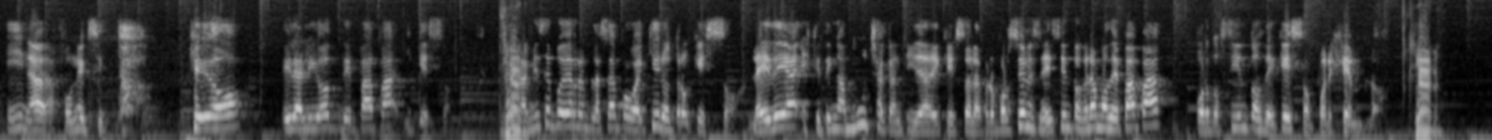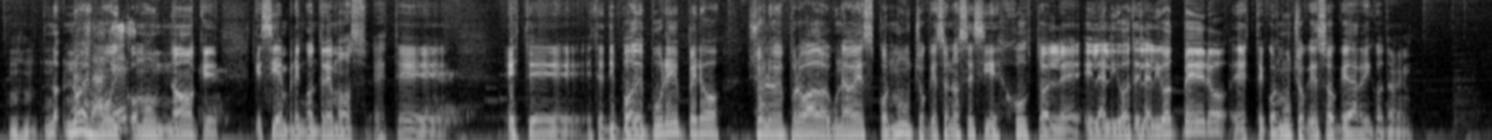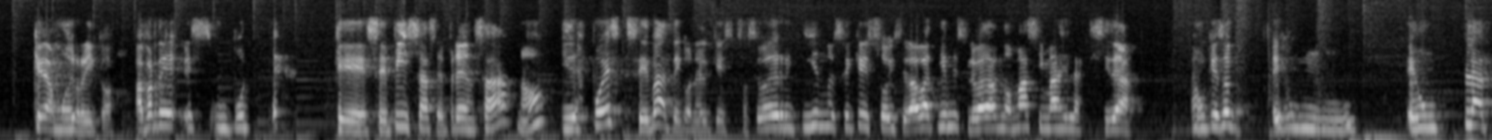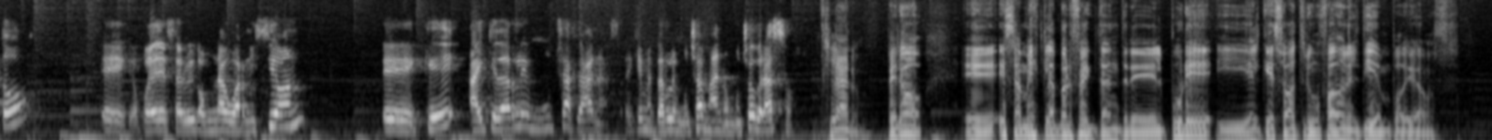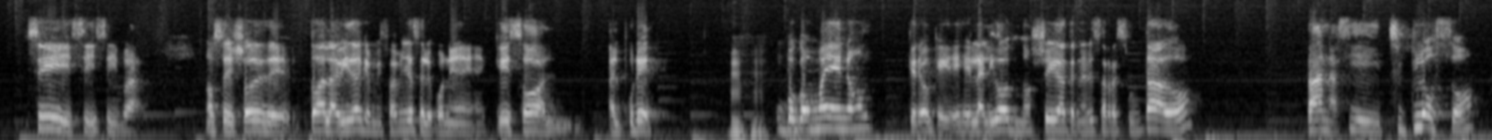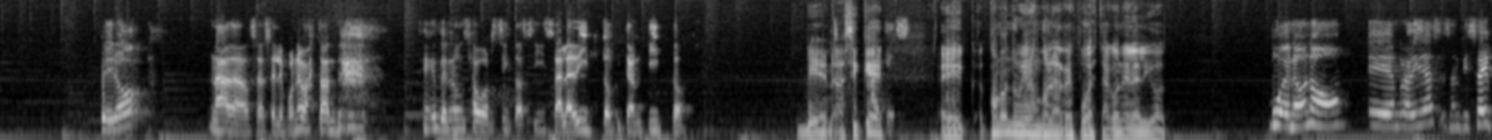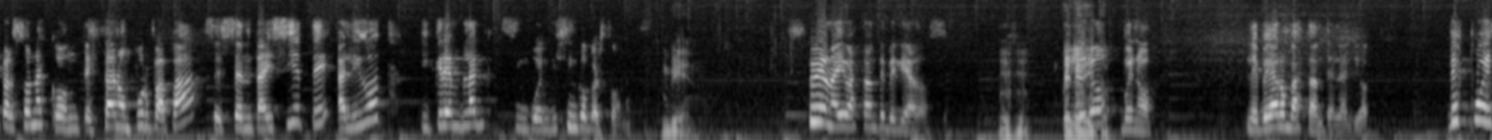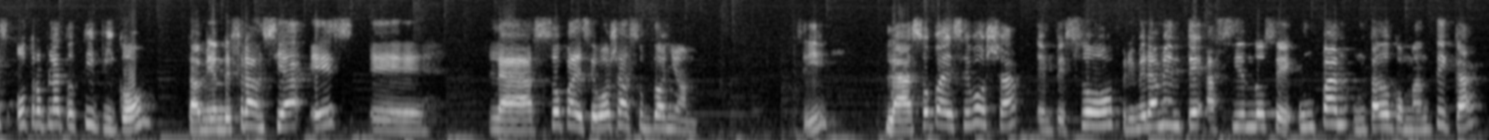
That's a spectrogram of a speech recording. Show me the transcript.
Y nada, fue un éxito. Quedó el aligot de papa y queso. Claro. También se puede reemplazar por cualquier otro queso. La idea es que tenga mucha cantidad de queso. La proporción es 600 gramos de papa por 200 de queso, por ejemplo. Claro. No, no es muy común, ¿no? Que, que siempre encontremos este, este, este tipo de puré, pero yo lo he probado alguna vez con mucho queso. No sé si es justo el, el aligot, el aligot, pero este, con mucho queso queda rico también. Queda muy rico. Aparte es un puré que se pisa, se prensa, ¿no? Y después se bate con el queso. Se va derritiendo ese queso y se va batiendo y se le va dando más y más elasticidad. Es un queso, es un, es un plato eh, que puede servir como una guarnición eh, que hay que darle muchas ganas, hay que meterle mucha mano, mucho brazo. Claro. Pero eh, esa mezcla perfecta entre el puré y el queso ha triunfado en el tiempo, digamos. Sí, sí, sí. va. No sé, yo desde toda la vida que en mi familia se le pone queso al, al puré. Un poco menos, creo que el aligot no llega a tener ese resultado tan así chicloso, pero nada, o sea, se le pone bastante. Tiene que tener un saborcito así, saladito, picantito. Bien, así que, eh, ¿cómo anduvieron con la respuesta con el aligot? Bueno, no. eh, en realidad 66 personas contestaron por papá, 67 aligot y creme blanc 55 personas. Bien. Estuvieron ahí bastante peleados. Peleadito. Pero bueno, le pegaron bastante al aligot. Después, otro plato típico, también de Francia, es eh, la sopa de cebolla d'oignon. ¿Sí? La sopa de cebolla empezó primeramente haciéndose un pan untado con manteca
